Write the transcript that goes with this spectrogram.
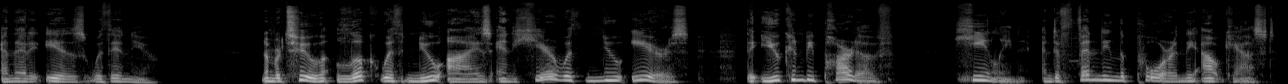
and that it is within you. Number two, look with new eyes and hear with new ears that you can be part of healing and defending the poor and the outcast,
